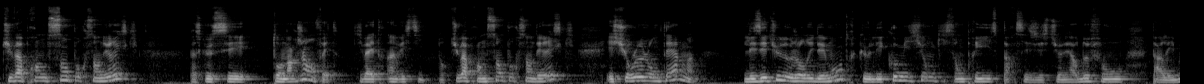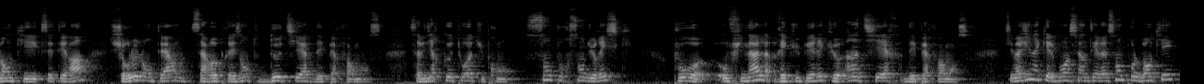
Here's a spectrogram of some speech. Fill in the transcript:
tu vas prendre 100% du risque parce que c'est ton argent en fait qui va être investi. Donc tu vas prendre 100% des risques et sur le long terme, Les études aujourd'hui démontrent que les commissions qui sont prises par ces gestionnaires de fonds, par les banquiers, etc., sur le long terme, ça représente deux tiers des performances. Ça veut dire que toi, tu prends 100% du risque pour au final récupérer que un tiers des performances. T'imagines à quel point c'est intéressant pour le banquier?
